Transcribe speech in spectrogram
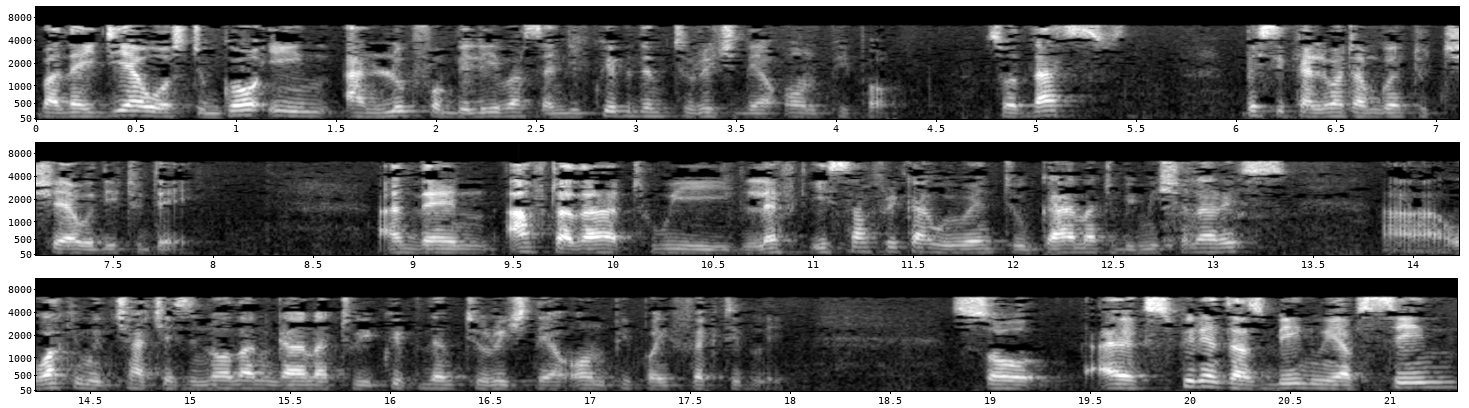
but the idea was to go in and look for believers and equip them to reach their own people. So that's basically what I'm going to share with you today. And then after that, we left East Africa. We went to Ghana to be missionaries, uh, working with churches in northern Ghana to equip them to reach their own people effectively. So our experience has been we have seen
